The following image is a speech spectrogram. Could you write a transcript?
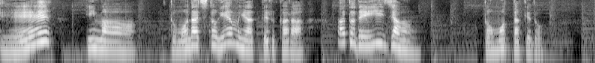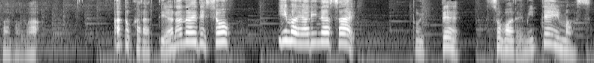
えー、今、友達とゲームやってるから、後でいいじゃん。と思ったけど、ママは、後からってやらないでしょ今やりなさいと言って、そばで見ています。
